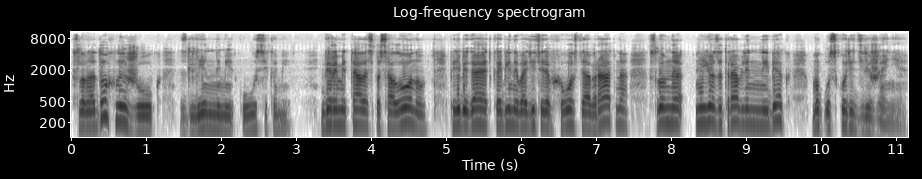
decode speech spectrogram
словно дохлый жук с длинными усиками. Вера металась по салону, перебегая от кабины водителя в хвост и обратно, словно ее затравленный бег мог ускорить движение.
